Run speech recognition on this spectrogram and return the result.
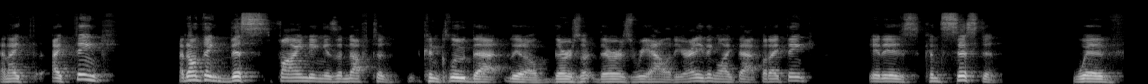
And i th- i think I don't think this finding is enough to conclude that, you know, there's, a- there is reality or anything like that, but I think it is consistent with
